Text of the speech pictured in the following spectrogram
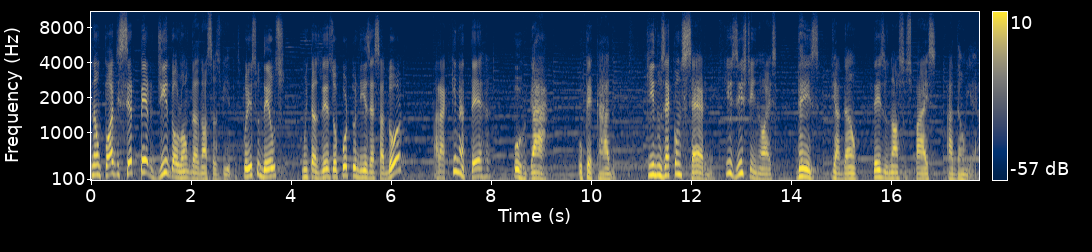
não pode ser perdido ao longo das nossas vidas. Por isso, Deus muitas vezes oportuniza essa dor para aqui na terra purgar o pecado que nos é concerne, que existe em nós desde Adão, desde os nossos pais Adão e Eva.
